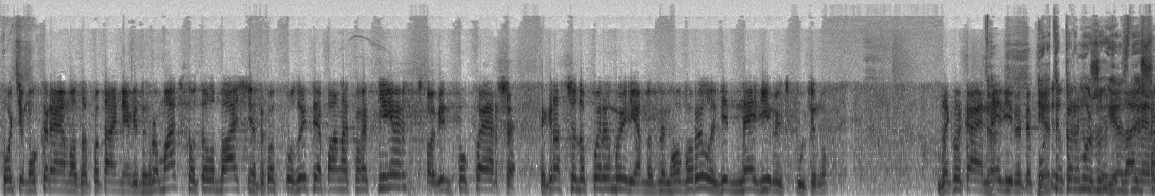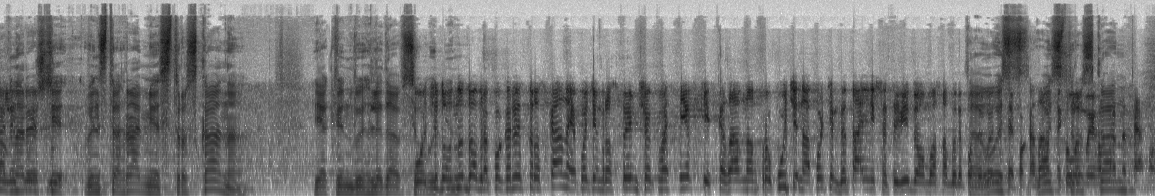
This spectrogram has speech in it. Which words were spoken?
потім окремо запитання від громадського телебачення. Так от позиція пана Кваснєвського, він, по-перше, якраз щодо перемир'я ми з ним говорили. Він не вірить Путіну. Закликає не вірити Путіну. Я тепер можу. Я знайшов нарешті в інстаграмі Строскана, як він виглядав О, сьогодні. чудово. Ну добре, покажи Строскана, я потім розповім, що Кваснєвський сказав нам про Путіна, а потім детальніше це відео можна буде подивитися і показати, ось коли ми його принесемо.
